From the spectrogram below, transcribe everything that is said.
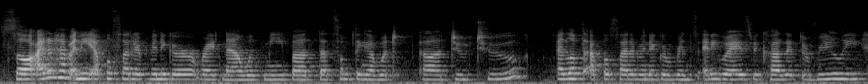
So I don't have any apple cider vinegar right now with me but that's something I would uh, do too. I love the apple cider vinegar rinse anyways because it really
